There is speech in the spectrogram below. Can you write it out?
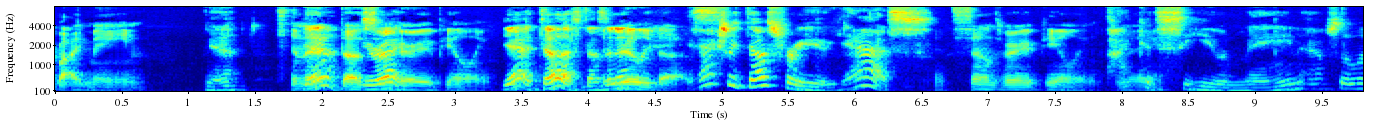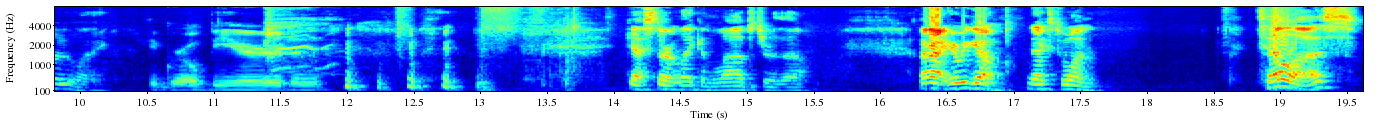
by Maine. Yeah. and that Yeah, does you're right. very appealing. Yeah, it does, doesn't it? really does. It actually does for you. Yes. it sounds very appealing to I me. could see you in Maine. Absolutely. could grow a beard and Got to start liking lobster, though. All right, here we go. Next one. Tell us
